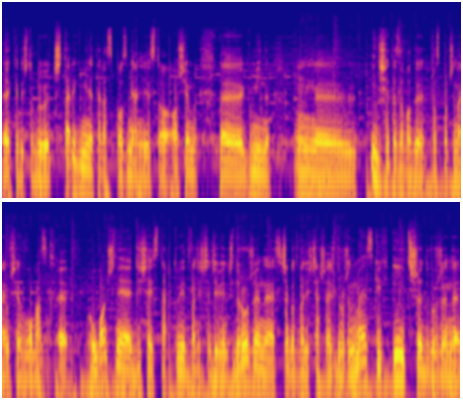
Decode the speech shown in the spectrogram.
E, Kiedyś to były cztery gminy, teraz po zmianie jest to osiem gmin. Mm, I dzisiaj te zawody rozpoczynają się w Łomazach. Łącznie dzisiaj startuje 29 drużyn, z czego 26 drużyn męskich i 3 drużyny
